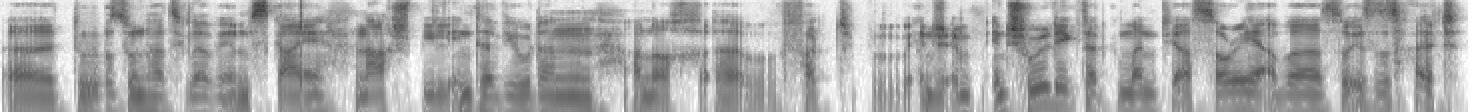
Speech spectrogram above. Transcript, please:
Äh, Dursun hat sich, glaube ich, im Sky-Nachspiel-Interview dann auch noch äh, entschuldigt, hat gemeint, ja, sorry, aber so ist es halt,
